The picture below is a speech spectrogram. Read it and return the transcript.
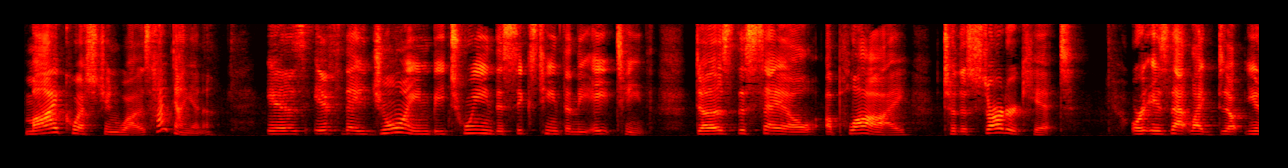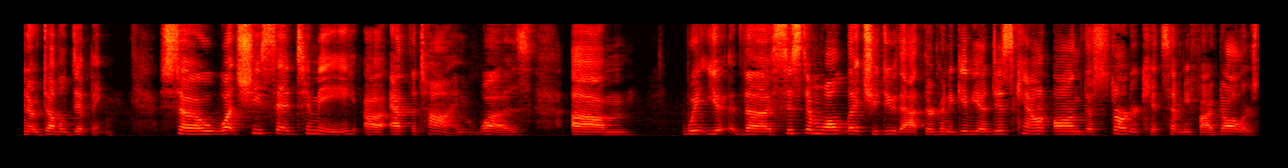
my question was hi diana is if they join between the 16th and the 18th does the sale apply to the starter kit or is that like you know double dipping so what she said to me uh, at the time was um, we, you, the system won't let you do that. They're going to give you a discount on the starter kit, $75.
